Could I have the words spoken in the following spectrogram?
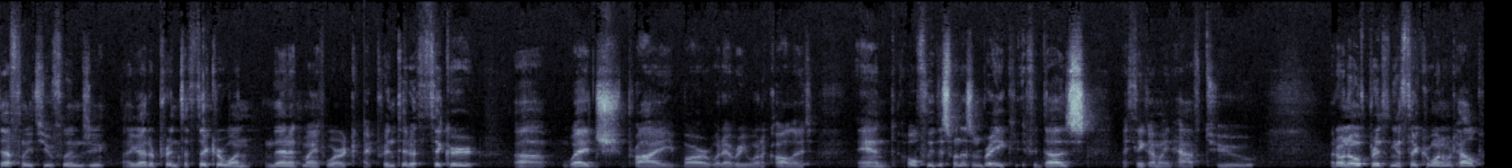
Definitely too flimsy. I gotta print a thicker one, and then it might work. I printed a thicker uh, wedge, pry bar, whatever you want to call it, and hopefully this one doesn't break. If it does, I think I might have to I don't know if printing a thicker one would help.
